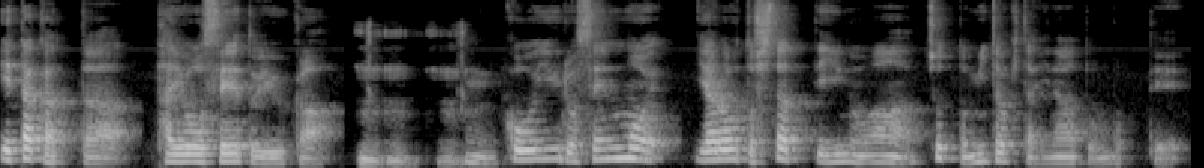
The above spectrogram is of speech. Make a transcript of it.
得たかった多様性というか、うんうんう。うんん、こういう路線もやろうとしたっていうのは、ちょっと見ときたいなと思って、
